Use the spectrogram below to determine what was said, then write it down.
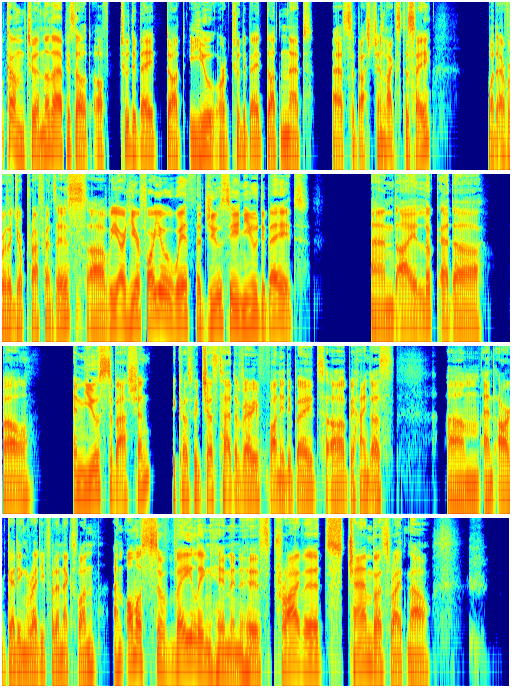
Welcome to another episode of 2debate.eu or 2debate.net, as Sebastian likes to say. Whatever your preference is, uh, we are here for you with a juicy new debate. And I look at a, well, amused Sebastian because we just had a very funny debate uh, behind us um, and are getting ready for the next one. I'm almost surveilling him in his private chambers right now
